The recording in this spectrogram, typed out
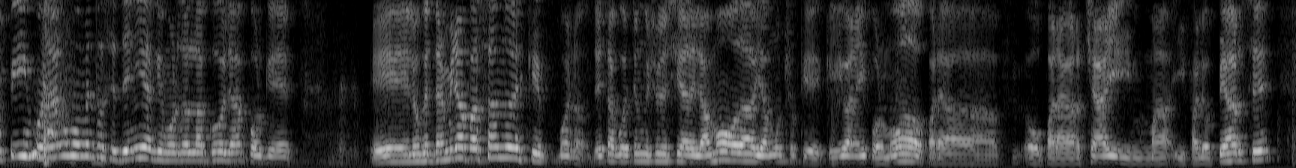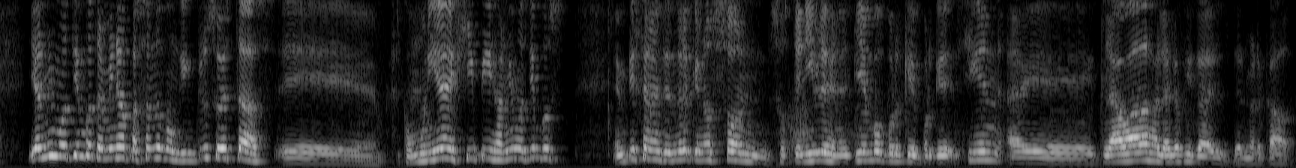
hipismo, en algún momento se tenía que morder la cola porque eh, lo que termina pasando es que, bueno, de esta cuestión que yo decía de la moda, había muchos que, que iban ahí por moda o para, o para garchar y, y falopearse. Y al mismo tiempo termina pasando con que incluso estas eh, comunidades hippies al mismo tiempo empiezan a entender que no son sostenibles en el tiempo. ¿Por qué? Porque siguen eh, clavadas a la lógica del, del mercado.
